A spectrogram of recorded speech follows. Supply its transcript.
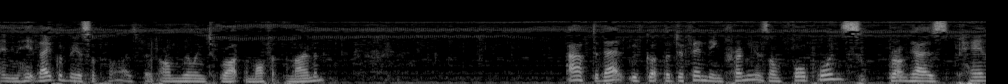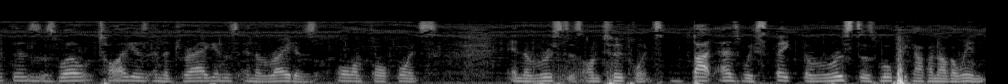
And he, they could be a surprise, but I'm willing to write them off at the moment. After that, we've got the defending premiers on four points, Broncos, Panthers as well, Tigers and the Dragons and the Raiders all on four points, and the Roosters on two points. But as we speak, the Roosters will pick up another win.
